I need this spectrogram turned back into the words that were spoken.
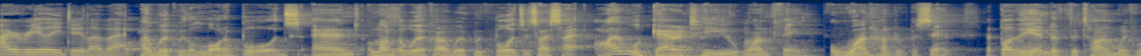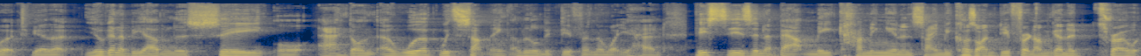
I really do love it. I work with a lot of boards, and a lot of the work I work with boards is I say, I will guarantee you one thing 100% that by the end of the time we've worked together, you're going to be able to see or act on or work with something a little bit different than what you had. This isn't about me coming in and saying, because I'm different, I'm going to throw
